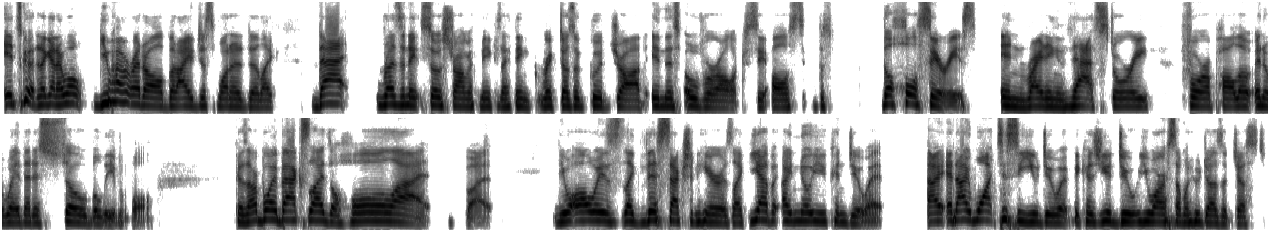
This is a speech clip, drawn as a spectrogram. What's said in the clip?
it's good and again i won't you haven't read all but i just wanted to like that resonates so strong with me because i think rick does a good job in this overall all this, the whole series in writing that story for apollo in a way that is so believable because our boy backslides a whole lot, but you always like this section here is like, yeah, but I know you can do it. I and I want to see you do it because you do you are someone who does it just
